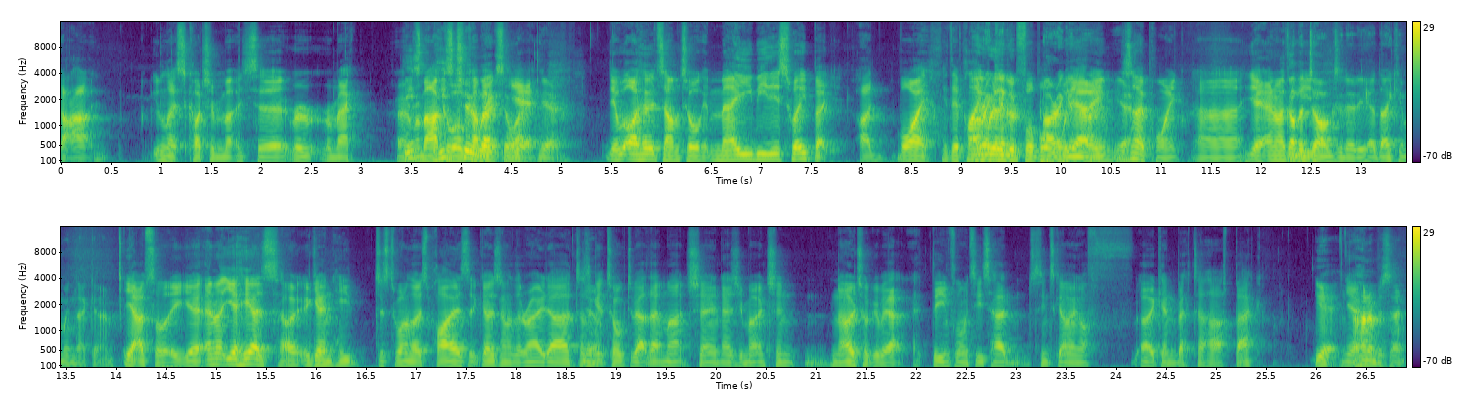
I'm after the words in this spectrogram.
uh, unless Cotchin makes a re- uh, He's, remarkable he's two comeback, weeks away. yeah. Yeah. Yeah, well, I heard some talk maybe this week, but uh, why if they're playing I really good football without him, there's no point. Uh, yeah, and I Got the he- dogs at Etihad. They can win that game. Yeah, absolutely. Yeah, and uh, yeah, he has. Uh, again, he just one of those players that goes under the radar, doesn't Yeah. get talked about that much. And as you mentioned, no talk about the influence he's had since going off, uh, getting back to half back. Yeah, Yeah. hundred percent.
